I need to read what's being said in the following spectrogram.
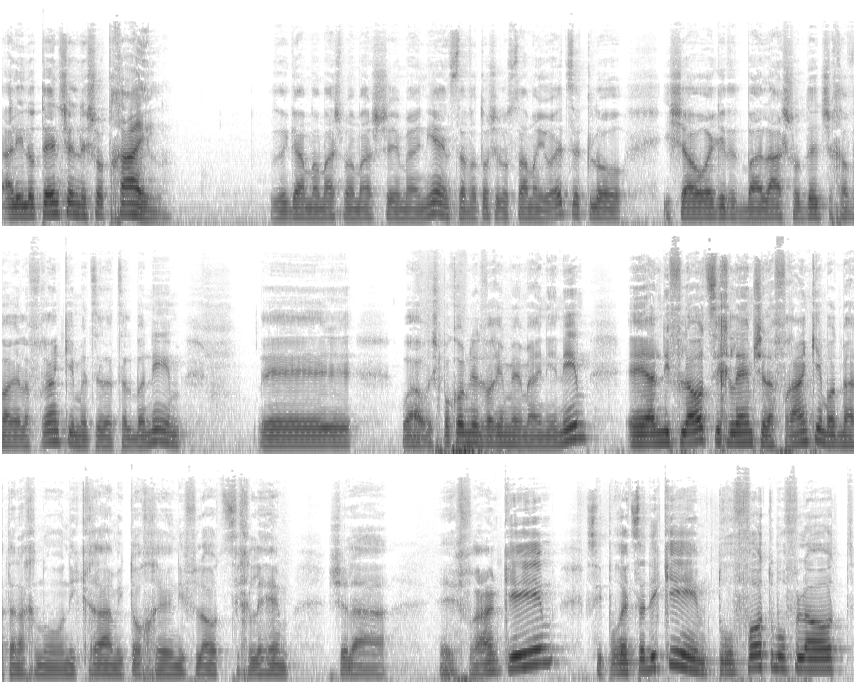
עלילותיהן של נשות חיל, זה גם ממש ממש uh, מעניין. סבתו של אוסאמה יועצת לו, אישה הורגת את בעלה השודד שחבר אל הפרנקים אצל הצלבנים. Uh, וואו, יש פה כל מיני דברים uh, מעניינים. Uh, על נפלאות שכליהם של הפרנקים, עוד מעט אנחנו נקרא מתוך נפלאות שכליהם של הפרנקים, סיפורי צדיקים, תרופות מופלאות,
